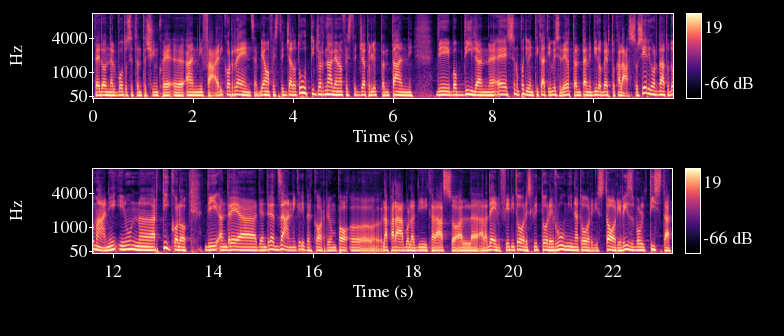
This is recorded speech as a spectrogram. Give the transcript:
dalle donne al voto 75 eh, anni fa. Ricorrenza, abbiamo festeggiato, tutti i giornali hanno festeggiato gli 80 anni di Bob Dylan e si sono un po' dimenticati invece degli 80 anni di Roberto Calasso. Si è ricordato domani in un articolo di Andrea, di Andrea Zanni che ripercorre un po' uh, la parabola di Calasso al, alla Delfi, editore, scrittore, ruminatore di storie, risvoltista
